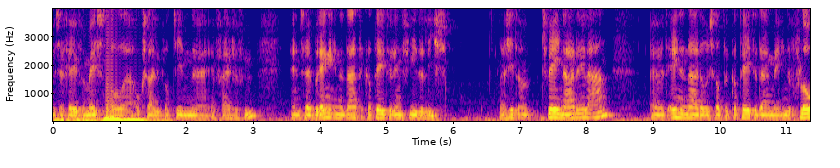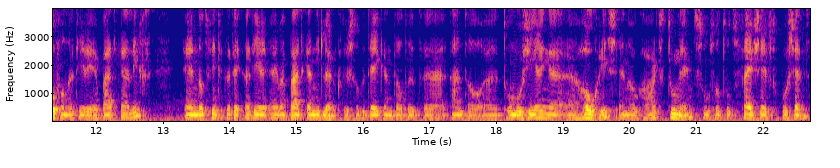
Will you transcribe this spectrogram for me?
zij geven meestal uh, oxaliplatin en 5FU. En zij brengen inderdaad de katheter in via de lies. Daar zitten twee nadelen aan. het ene nadeel is dat de katheter daarmee in de flow van de arteria hepatica ligt. En dat vindt de arteria hepatica niet leuk. Dus dat betekent dat het aantal tromboseringen hoog is en ook hard toeneemt, soms wel tot 75 procent.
